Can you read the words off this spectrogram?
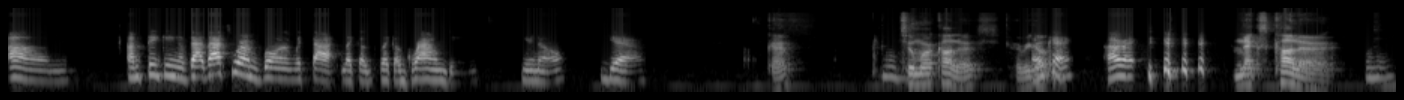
Um I'm thinking of that. That's where I'm going with that, like a like a grounding, you know. Yeah. Okay. Two more colors. Here we go. Okay. All right. Next color. Mhm.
